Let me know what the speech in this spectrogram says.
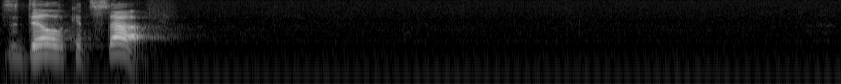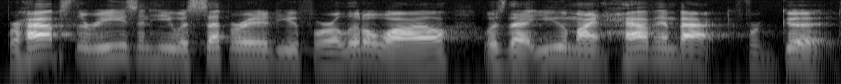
This is delicate stuff. Perhaps the reason he was separated you for a little while was that you might have him back for good.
